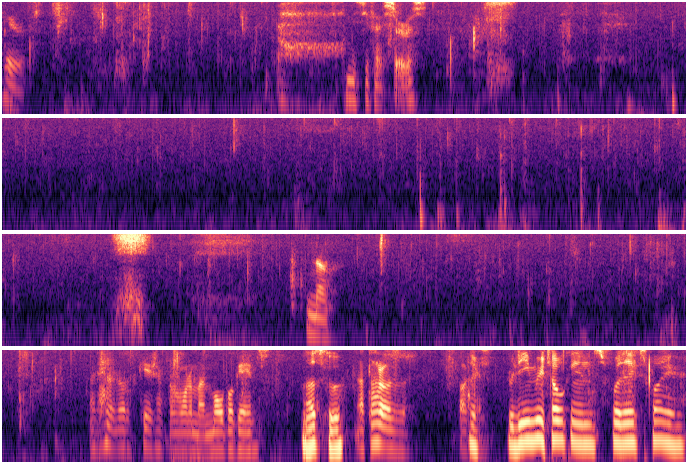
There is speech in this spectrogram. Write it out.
care. Let me see if I have service. No. I got a notification from one of my mobile games. Well, that's cool. I thought it was. Okay. Look, redeem your tokens before they expire.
